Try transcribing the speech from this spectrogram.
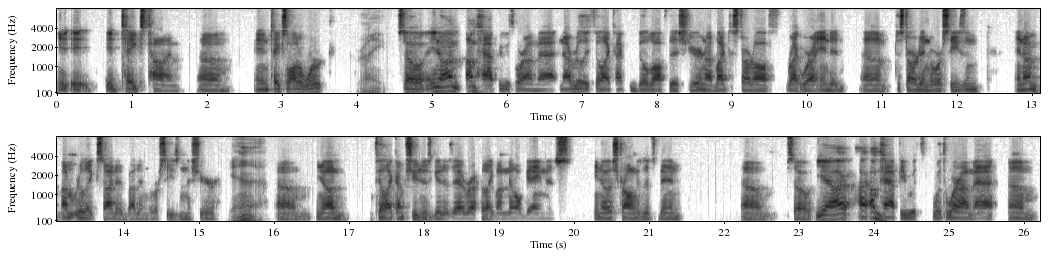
it it, it takes time, um, and it takes a lot of work. Right. So you know, I'm I'm happy with where I'm at, and I really feel like I can build off this year, and I'd like to start off right where I ended um, to start indoor season, and I'm I'm really excited about indoor season this year. Yeah. Um, you know, I'm feel like I'm shooting as good as ever. I feel like my mental game is you know as strong as it's been. Um, so yeah, I, am happy with with where I'm at. Um,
